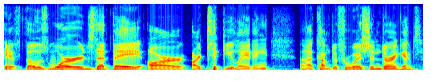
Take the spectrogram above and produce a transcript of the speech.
if those words that they are articulating uh, come to fruition during games.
